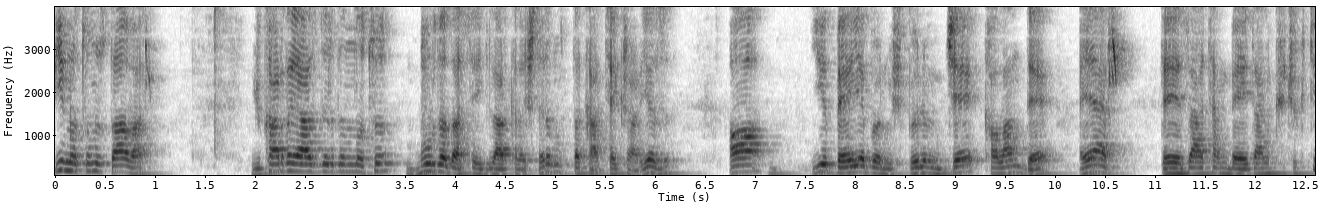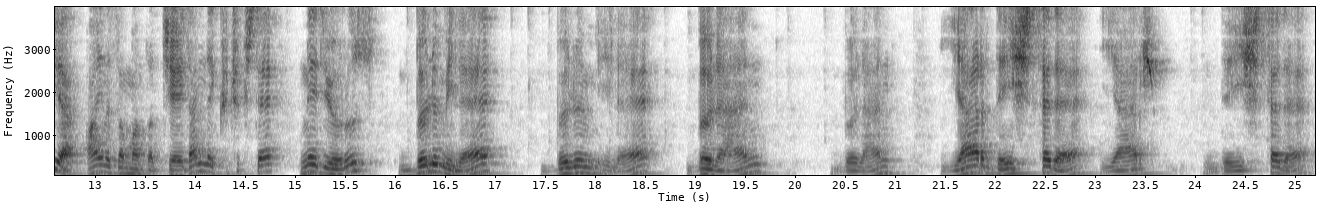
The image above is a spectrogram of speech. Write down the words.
Bir notumuz daha var. Yukarıda yazdırdığım notu burada da sevgili arkadaşlarım mutlaka tekrar yazın. A'yı B'ye bölmüş bölüm C kalan D. Eğer D zaten B'den küçüktü ya aynı zamanda C'den de küçükse ne diyoruz? Bölüm ile bölüm ile bölen bölen yer değişse de yer değişse de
